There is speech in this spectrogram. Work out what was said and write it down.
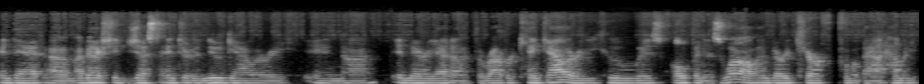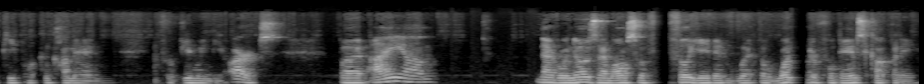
and that um, I've actually just entered a new gallery in uh, in Marietta, the Robert Kent Gallery, who is open as well. I'm very careful about how many people can come in for viewing the arts, but I um, everyone knows that I'm also affiliated with a wonderful dance company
